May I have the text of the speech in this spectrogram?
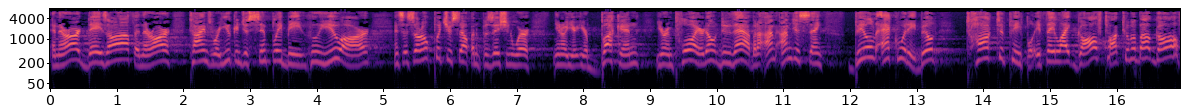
and there are days off, and there are times where you can just simply be who you are. And so, so don't put yourself in a position where, you know, you're, you're bucking your employer. Don't do that. But I'm, I'm just saying, build equity. Build, talk to people. If they like golf, talk to them about golf.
